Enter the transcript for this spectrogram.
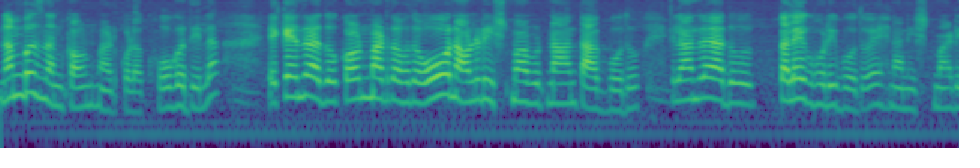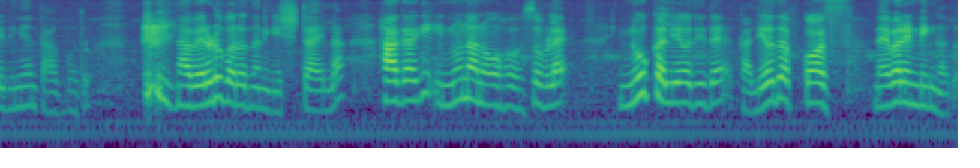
ನಂಬರ್ಸ್ ನಾನು ಕೌಂಟ್ ಮಾಡ್ಕೊಳಕ್ಕೆ ಹೋಗೋದಿಲ್ಲ. ಯಾಕೆಂದರೆ ಅದು ಕೌಂಟ್ ಮಾಡ್ತಾ ಹೋದರೆ, ಓ, ನಾನು ಆಲ್ರೆಡಿ ಇಷ್ಟು ಮಾಡ್ಬಿಟ್ನಾ? ಅಂತ ಆಗ್ಬೋದು. ಇಲ್ಲಾಂದರೆ ಅದು ತಲೆಗೆ ಹೊಡಿಬೋದು, ಏ, ನಾನು ಇಷ್ಟು ಮಾಡಿದ್ದೀನಿ ಅಂತ ಆಗ್ಬೋದು. ನಾವೆರಡೂ ಬರೋದು ನನಗೆ ಇಷ್ಟ ಇಲ್ಲ. ಹಾಗಾಗಿ ಇನ್ನೂ ನಾನು ಹೊಸಬಳೆ. ಇನ್ನೂ ಕಲಿಯೋದಿದೆ. ಕಲಿಯೋದು ಅಫ್ಕೋರ್ಸ್ ನೆವರ್ ಎಂಡಿಂಗ್ ಅದು.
